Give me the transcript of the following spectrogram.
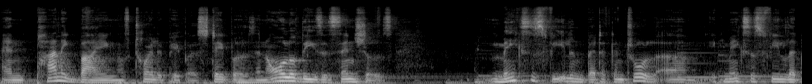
and panic buying of toilet paper, staples, and all of these essentials makes us feel in better control. Um, it makes us feel that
